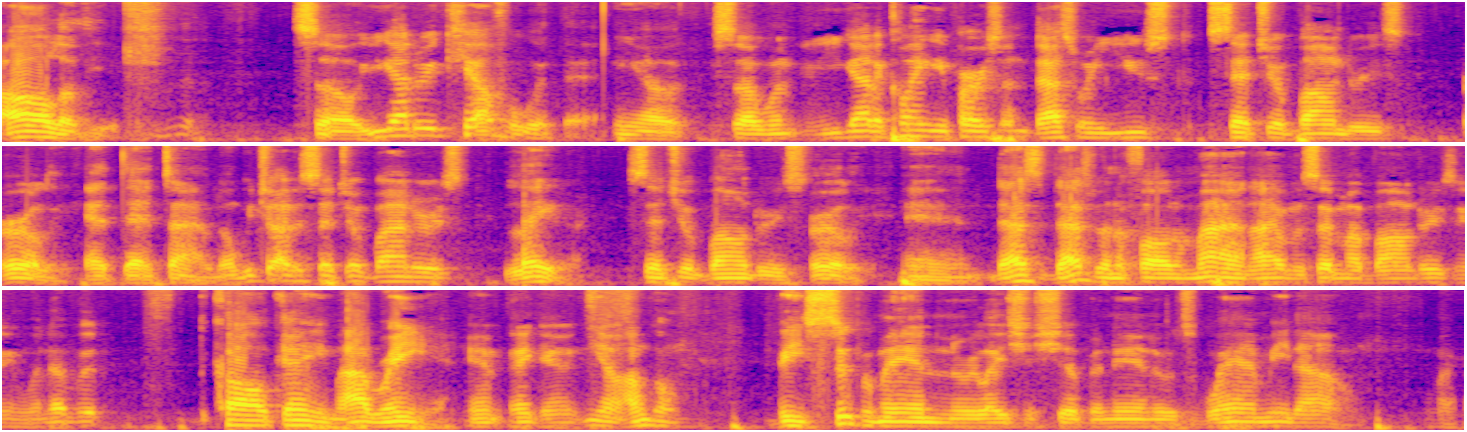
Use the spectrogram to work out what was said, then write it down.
all of you. So you got to be careful with that. You know, so when you got a clingy person, that's when you set your boundaries early at that time. Don't be trying to set your boundaries later. Set your boundaries early, and that's that's been a fault of mine. I haven't set my boundaries, and whenever the call came, I ran and thinking, you know, I'm to be Superman in the relationship, and then it was wearing me down, like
